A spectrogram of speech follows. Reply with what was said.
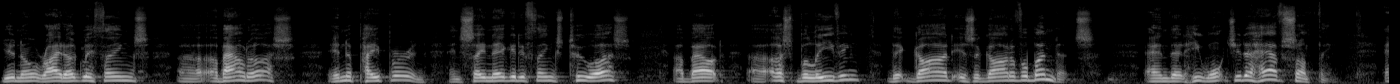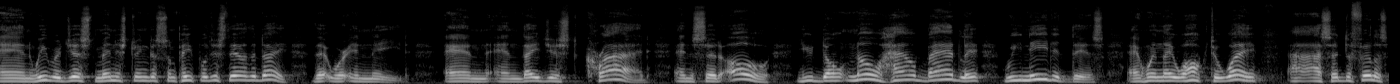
you know, write ugly things uh, about us in the paper and, and say negative things to us about uh, us believing that God is a God of abundance and that He wants you to have something. And we were just ministering to some people just the other day that were in need. And, and they just cried and said, Oh, you don't know how badly we needed this. And when they walked away, I, I said to Phyllis,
